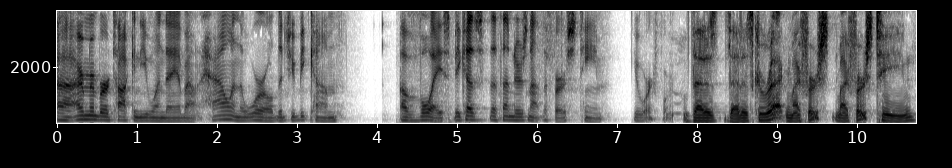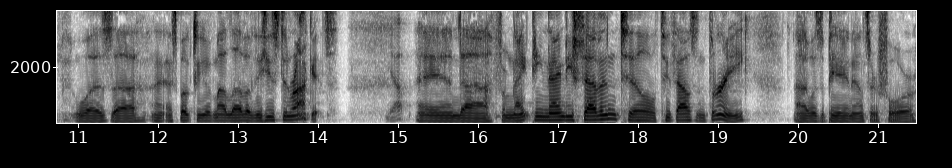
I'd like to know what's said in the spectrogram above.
uh, I remember talking to you one day about how in the world did you become a voice because the Thunder's not the first team you worked for. That is that is correct. My first my first team was uh, I- spoke to you of my love of the Houston Rockets, Yep. and uh, from 1997 till 2003, I was a PA announcer for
